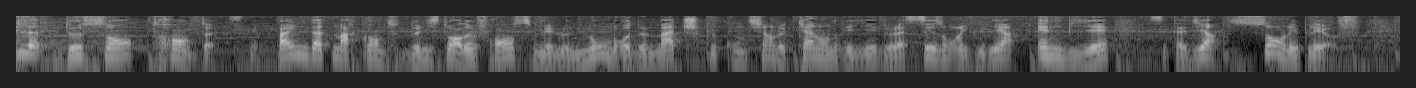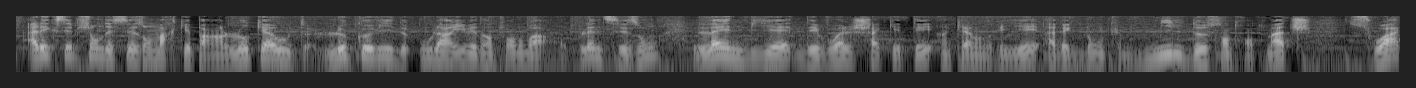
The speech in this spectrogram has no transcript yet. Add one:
1230. Ce n'est pas une date marquante de l'histoire de France, mais le nombre de matchs que contient le calendrier de la saison régulière NBA, c'est-à-dire sans les playoffs. À l'exception des saisons marquées par un lockout, le Covid ou l'arrivée d'un tournoi en pleine saison, la NBA dévoile chaque été un calendrier avec donc 1230 matchs, soit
